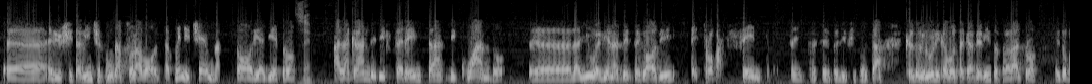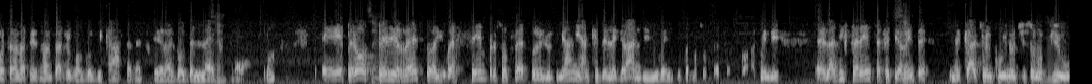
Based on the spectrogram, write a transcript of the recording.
eh, è riuscita a vincere una sola volta. Quindi c'è una storia dietro sì. alla grande differenza di quando eh, la Juve viene al Bentegodi e trova sempre, sempre, sempre difficoltà. Credo che l'unica volta che abbia vinto, tra l'altro, e dopo essere andato in svantaggio con il gol di Castanet, che era il gol dell'ex, sì. tra l'altro. Eh, però sì. per il resto la Juve ha sempre sofferto negli ultimi anni, anche delle grandi Juventus hanno sofferto. Quindi eh, la differenza effettivamente nel calcio in cui non ci sono mm. più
